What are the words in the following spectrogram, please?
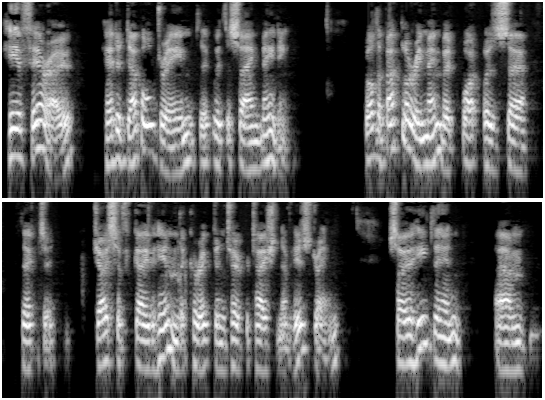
Here, Pharaoh had a double dream that, with the same meaning. Well, the butler remembered what was uh, that Joseph gave him the correct interpretation of his dream. So he then um,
